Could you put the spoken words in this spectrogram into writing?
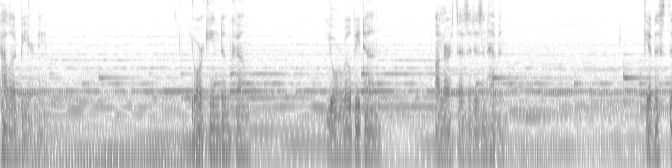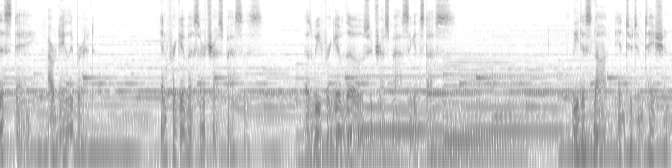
hallowed be your name. Your kingdom come, your will be done, on earth as it is in heaven. Give us this day our daily bread, and forgive us our trespasses, as we forgive those who trespass against us. Lead us not into temptation,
